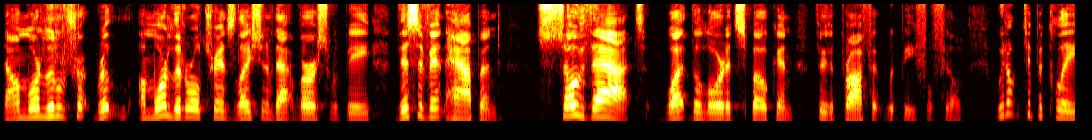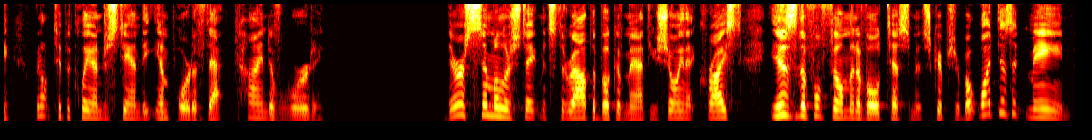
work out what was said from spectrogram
Now, a more, literal, a more literal translation of that verse would be This event happened so that what the Lord had spoken through the prophet would be fulfilled. We don't typically, we don't typically understand the import of that kind of wording. There are similar statements throughout the book of Matthew showing that Christ is the fulfillment of Old Testament Scripture. But what does it mean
